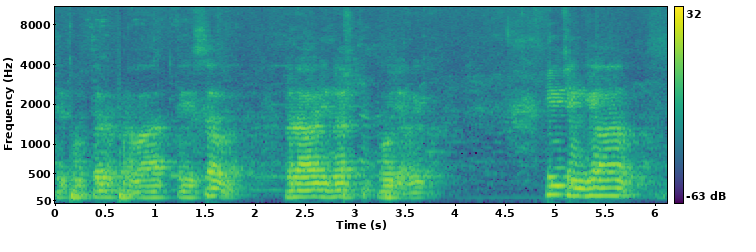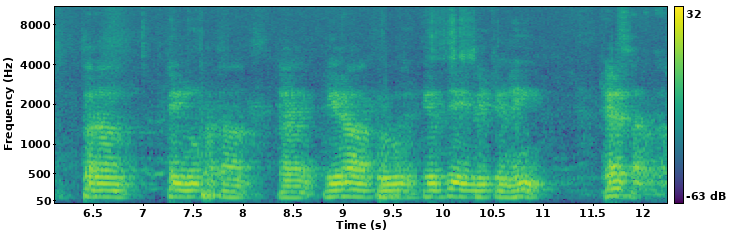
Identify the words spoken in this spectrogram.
ਤੇ ਪੁੱਤਰ ਪਰਿਵਾਰ ਤੇ ਸਭ ਰਾਜ ਨਸ਼ਟ ਹੋ ਜਾਵੇਗਾ। ਇਹ ਚੰਗਾ ਤਰ੍ਹਾਂ ਤੈਨੂੰ ਪਤਾ ਹੈ? ਤੇਰਾ ਕ੍ਰੋਧ ਹਿਰਦੇ ਵਿੱਚ ਨਹੀਂ ਠਹਿਰ ਸਕਦਾ।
